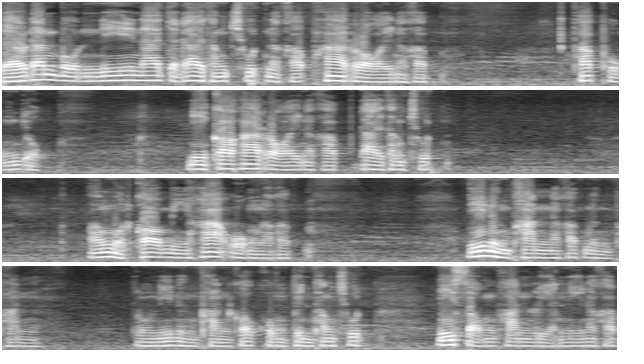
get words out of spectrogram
แล้วด้านบนนี้น่าจะได้ทั้งชุดนะครับห้าร้อยนะครับ พระผงหยก นี่ก็ห้าร้อยนะครับ ได้ทั้งชุด ทั้งหมดก็มีห้าองค์นะครับ นี่หนึ่งพันนะครับหนึ่งพันตรงนี้หนึ่งพันก็คงเป็นทั้งชุด นี่สองพันเหรียญนี้นะครับ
